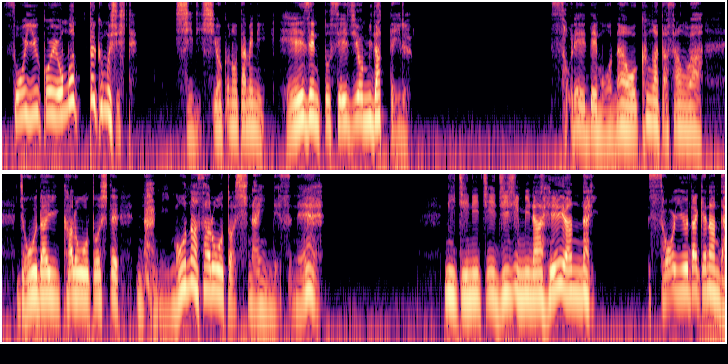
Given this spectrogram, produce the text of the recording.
そういう声を全く無視して私利私欲のために平然と政治を乱っているそれでもなお久方さんは上代家老として何もなさろうとしないんですね。日々時事みな平安なりそういうだけなんだ。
